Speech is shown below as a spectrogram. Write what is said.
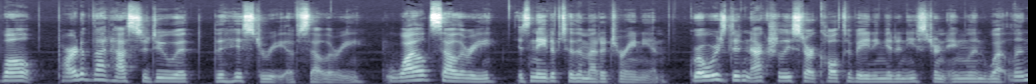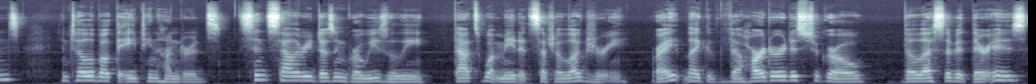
Well, part of that has to do with the history of celery. Wild celery is native to the Mediterranean. Growers didn't actually start cultivating it in eastern England wetlands until about the 1800s. Since celery doesn't grow easily, that's what made it such a luxury, right? Like the harder it is to grow, the less of it there is,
